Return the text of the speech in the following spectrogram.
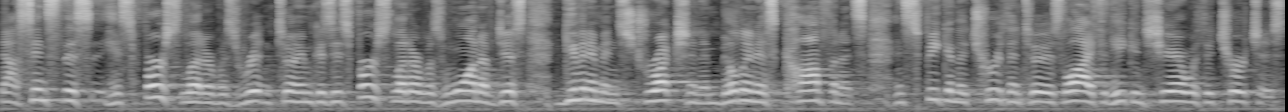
Now, since this his first letter was written to him, because his first letter was one of just giving him instruction and building his confidence and speaking the truth into his life that he can share with the churches,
